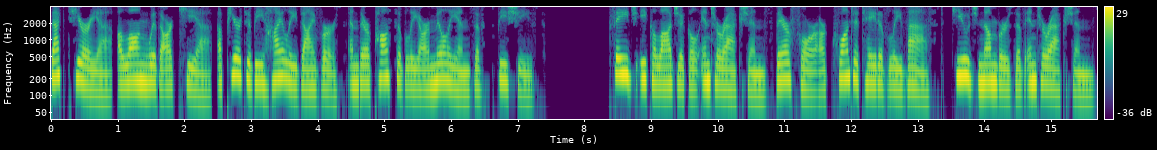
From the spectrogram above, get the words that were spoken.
Bacteria along with archaea, appear to be highly diverse and there possibly are millions of species. Phage ecological interactions therefore are quantitatively vast, huge numbers of interactions.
